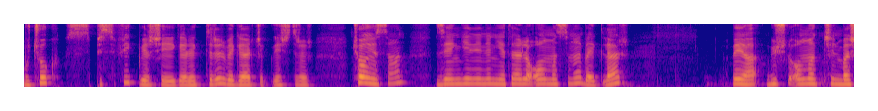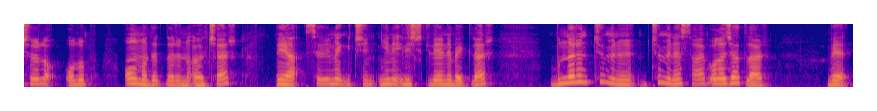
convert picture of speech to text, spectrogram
Bu çok spesifik bir şeyi gerektirir ve gerçekleştirir. Çoğu insan zenginliğinin yeterli olmasını bekler veya güçlü olmak için başarılı olup olmadıklarını ölçer veya sevilmek için yeni ilişkilerini bekler. Bunların tümünü tümüne sahip olacaklar ve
